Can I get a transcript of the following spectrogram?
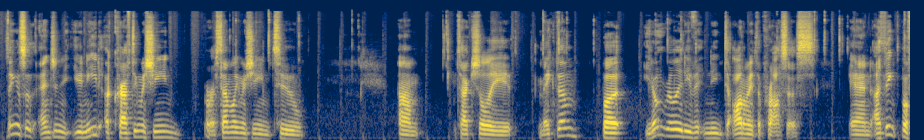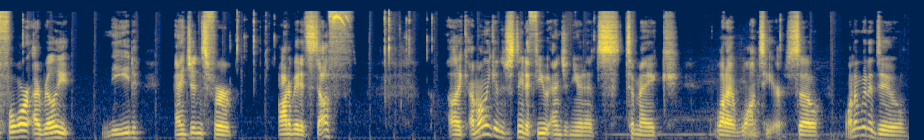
the thing is with engine, you need a crafting machine or assembling machine to, um, to actually make them, but you don't really even need to automate the process. And I think before I really need engines for automated stuff, like I'm only going to just need a few engine units to make what I want here. So what I'm going to do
